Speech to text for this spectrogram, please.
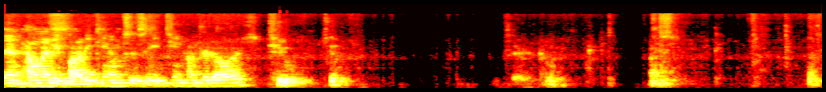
And how many body cams is eighteen hundred dollars? Two. Nice. The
